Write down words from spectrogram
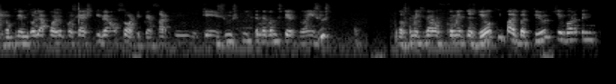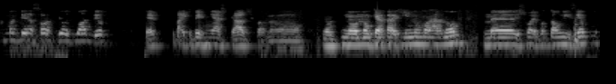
E não podemos olhar para os, para os gajos que tiveram sorte e pensar que, que é injusto e também vamos ter. Não é injusto. Eles também tiveram as ferramentas deles e pá, bateu-lhes e agora têm que manter a sorte deles do lado deles. É? Pá, e tu vês milhares de casos, pá, não, não, não, não quero estar aqui a enumerar nome, mas vou-te dar um exemplo,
